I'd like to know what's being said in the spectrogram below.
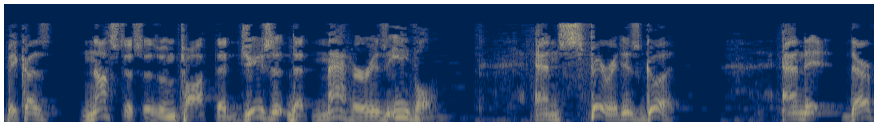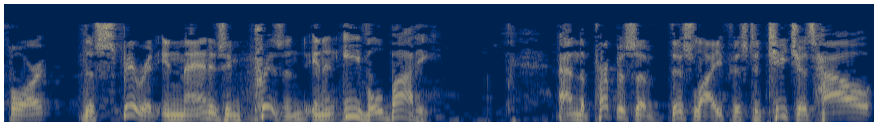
Because Gnosticism taught that Jesus, that matter is evil and spirit is good. And it, therefore, the spirit in man is imprisoned in an evil body. And the purpose of this life is to teach us how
